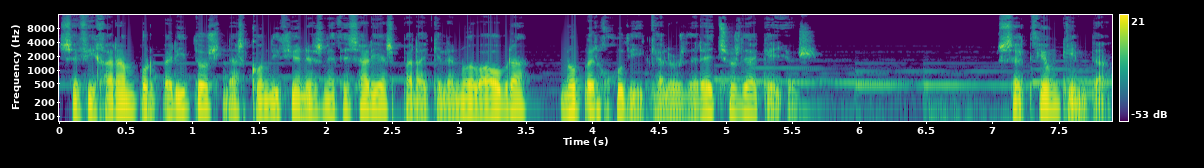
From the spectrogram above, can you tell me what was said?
se fijarán por peritos las condiciones necesarias para que la nueva obra no perjudique a los derechos de aquellos. Sección quinta.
